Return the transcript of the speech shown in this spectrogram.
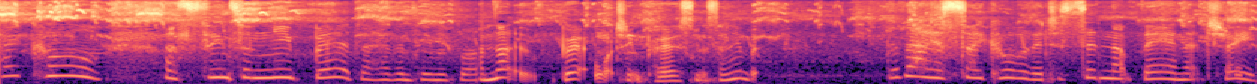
How cool. I've seen some new birds I haven't seen before. I'm not a bird watching person or something, but, but that is so cool. They're just sitting up there in that tree.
